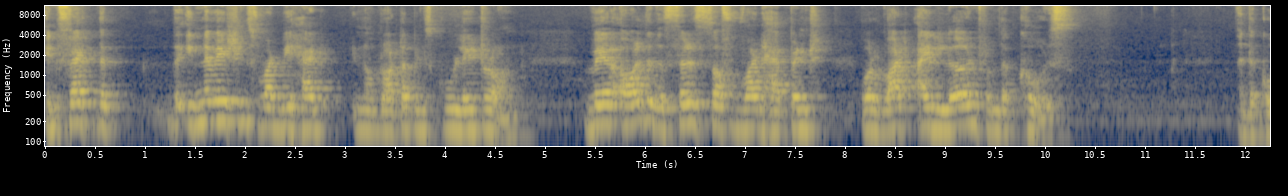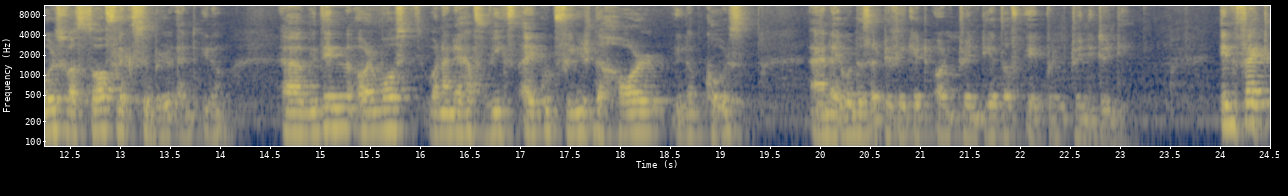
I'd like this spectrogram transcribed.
In fact, the, the innovations what we had you know brought up in school later on were all the results of what happened or what I learned from the course. And the course was so flexible and you know uh, within almost one and a half weeks I could finish the whole you know course and I got the certificate on 20th of April 2020. In fact,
